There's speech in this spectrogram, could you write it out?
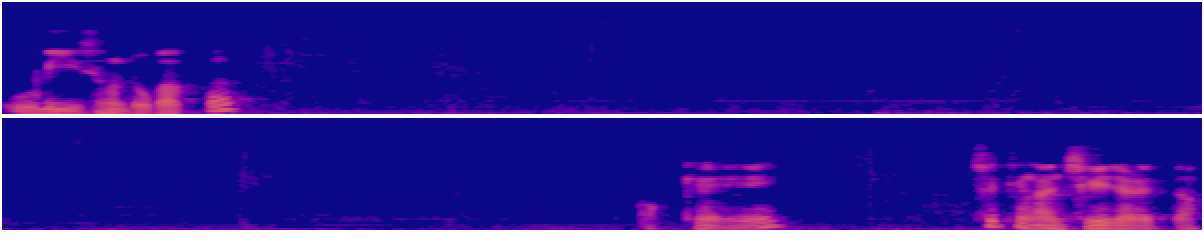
우리 이성 녹았고. 오케이. 채팅 안 치기 잘했다.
